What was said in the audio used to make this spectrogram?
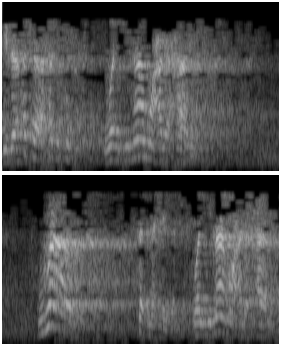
إذا أتى أحدكم والإمام على حاله. ما استثنى شيئا. والإمام على حاله.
